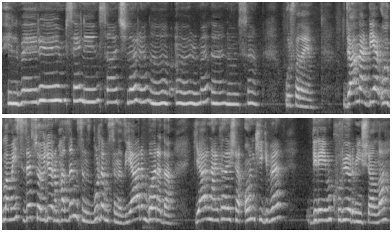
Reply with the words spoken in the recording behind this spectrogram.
Dilberim senin saçlarını örmeden ölsem. Urfa'dayım. Canlar diğer uygulamayı size söylüyorum. Hazır mısınız? Burada mısınız? Yarın bu arada. Yarın arkadaşlar 12 gibi direğimi kuruyorum inşallah.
